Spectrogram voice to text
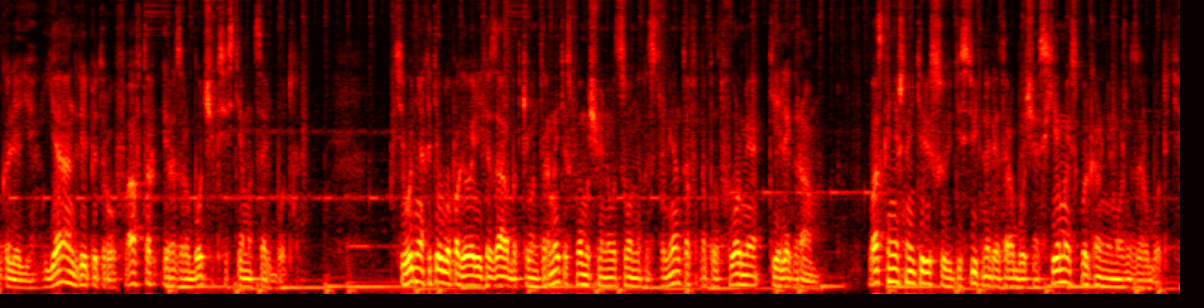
коллеги! Я Андрей Петров, автор и разработчик системы Царьбот. Сегодня я хотел бы поговорить о заработке в интернете с помощью инновационных инструментов на платформе Telegram. Вас, конечно, интересует, действительно ли это рабочая схема и сколько на ней можно заработать.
